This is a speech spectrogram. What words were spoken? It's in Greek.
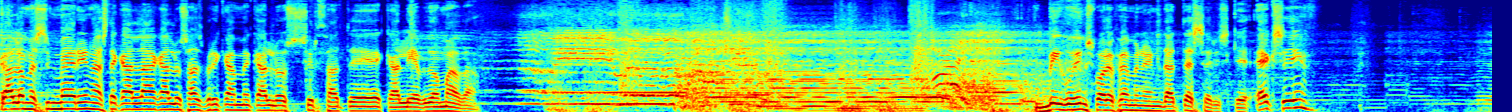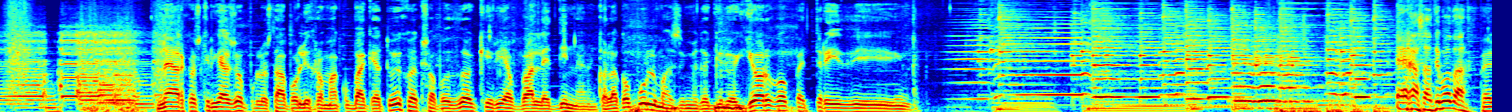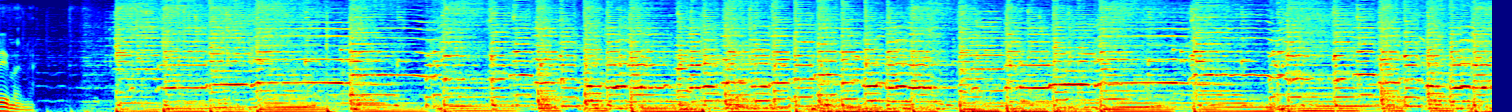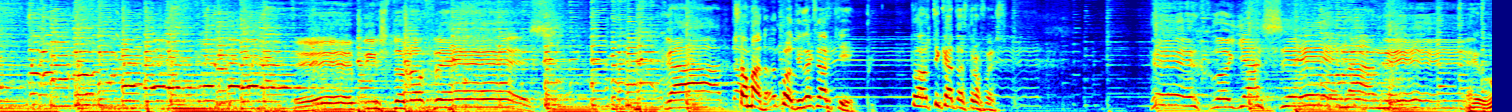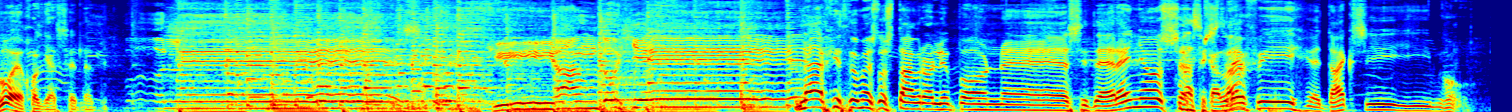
Καλό μεσημέρι, να είστε καλά, καλώς σας βρήκαμε, καλώς ήρθατε, καλή εβδομάδα. Big Wins for FM 94 και 6. Νέαρχος Κυριαζόπουλος στα πολύχρωμα κουμπάκια του ήχου έξω από εδώ κυρία Βαλεντίνα Νικολακοπούλου μαζί με τον κύριο Γιώργο Πετρίδη Έχασα τίποτα; Περίμενε Επιστροφές Κατα... Σταμάτα. Ε, Πρώτη λέξη αρκεί. Τώρα τι καταστροφές. Έχω για σένα ναι Εγώ έχω για σένα ναι. πολλές Κι οι αντοχές Να ευχηθούμε στο Σταύρο λοιπόν ε, Σιδερένιος Να είσαι καλά. Επιστρέφει, εντάξει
